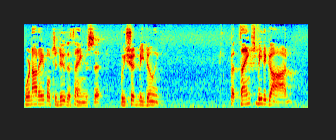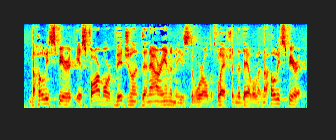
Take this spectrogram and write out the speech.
we're not able to do the things that we should be doing. But thanks be to God, the Holy Spirit is far more vigilant than our enemies, the world, the flesh, and the devil. And the Holy Spirit,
